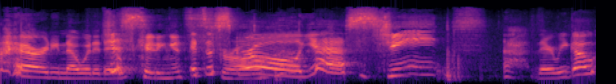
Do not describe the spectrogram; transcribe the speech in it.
I already know what it is. Just kidding, it's It's a scroll. scroll. Yes. Jinx. Ah, there we go.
